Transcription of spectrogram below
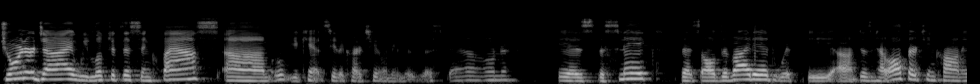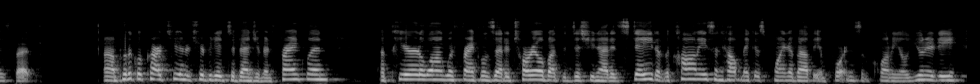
Join or die, we looked at this in class. Um, oh, you can't see the cartoon. Let me move this down. Is the snake that's all divided with the, uh, doesn't have all 13 colonies, but uh, political cartoon attributed to Benjamin Franklin appeared along with Franklin's editorial about the disunited state of the colonies and helped make his point about the importance of colonial unity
